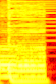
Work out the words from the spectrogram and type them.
love.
